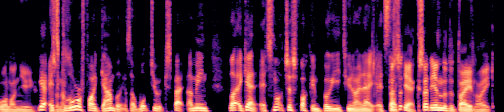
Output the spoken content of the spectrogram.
all on you. Yeah, it's isn't it? glorified gambling. It's like, what do you expect? I mean, like again, it's not just fucking boogie two nine eight. It's like yeah, because at the end of the day, like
